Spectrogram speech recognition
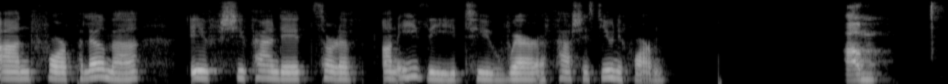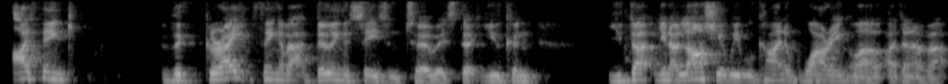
and for Paloma, if she found it sort of uneasy to wear a fascist uniform. Um, I think the great thing about doing a season two is that you can, you don't, you know, last year we were kind of worrying. Well, I don't know about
